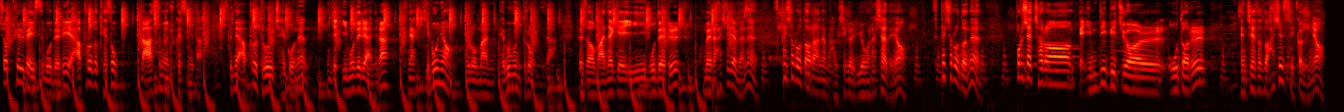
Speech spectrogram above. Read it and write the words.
쇼트휠 베이스 모델이 앞으로도 계속 나왔으면 좋겠습니다. 근데 앞으로 들어올 재고는 이제 이 모델이 아니라 그냥 기본형으로만 대부분 들어옵니다. 그래서 만약에 이 모델을 구매를 하시려면은 스페셜 오더라는 방식을 이용을 하셔야 돼요. 스페셜 오더는 포르쉐처럼 인디비주얼 오더를 벤츠에서도 하실 수 있거든요.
